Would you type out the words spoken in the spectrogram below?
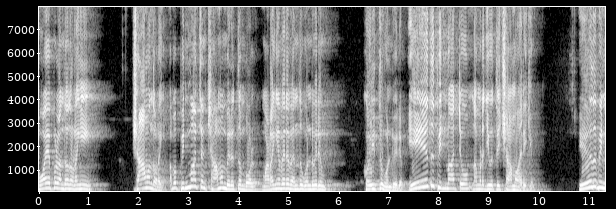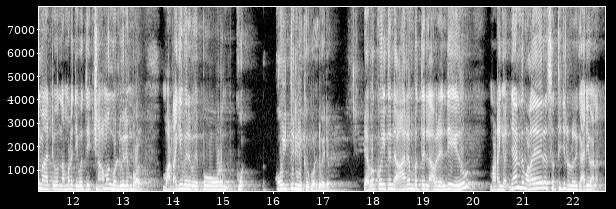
പോയപ്പോൾ എന്തോ തുടങ്ങി? ക്ഷാമം തുടങ്ങി. അപ്പോൾ പിന്മാറ്റം ക്ഷാമം വരുത്തുമ്പോൾ മടങ്ങിവരവ് എന്ത് കൊണ്ടുവരും കൊയ്ത്ത് കൊണ്ടുവരും. ഏത് പിന്മാറ്റവും നമ്മുടെ ജീവിതത്തിൽ ക്ഷാമമായിരിക്കും. ഏത് പിന്മാറ്റവും നമ്മുടെ ജീവിതത്തിൽ ക്ഷാമം കൊണ്ടുവരുമ്പോൾ മടങ്ങിവരവ് എപ്പോഴും കൊയ്ത്തിലേക്ക് കൊണ്ടുവരും. യവക്കൊയ്ത്തിന്റെ ആരംഭത്തിൽ അവരെന്ത് ചെയ്തു? മടങ്ങി. ഞാനിത് വളരെ ശ്രദ്ധിച്ചിട്ടുള്ളൊരു കാര്യമാണ്.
